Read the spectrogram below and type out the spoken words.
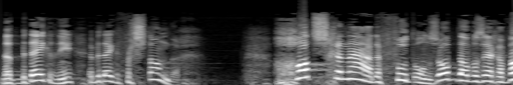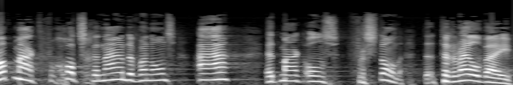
Dat betekent niet, het betekent verstandig. Gods genade voedt ons op. Dat wil zeggen, wat maakt Gods genade van ons? A, het maakt ons verstandig. Terwijl wij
